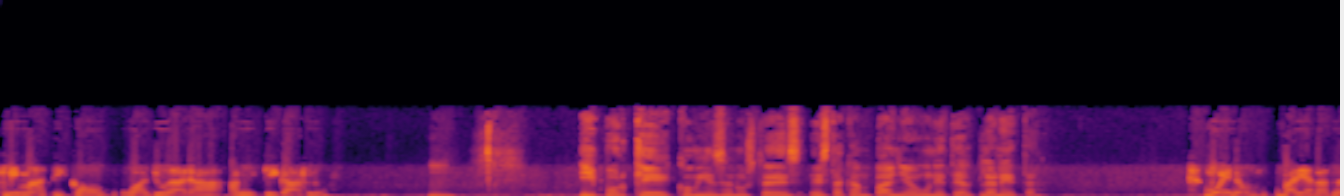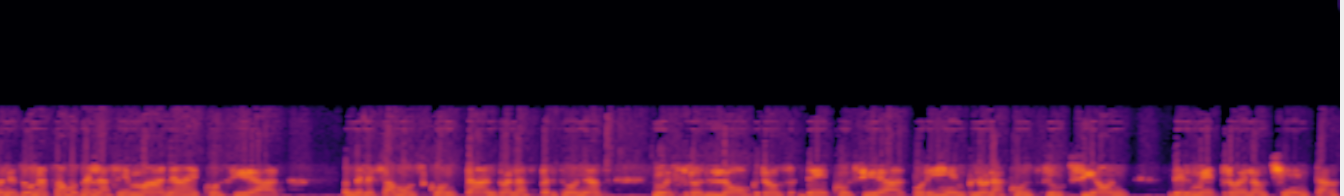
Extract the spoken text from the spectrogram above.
climático o ayudar a, mitigarlo. Mm. ¿Y por qué comienzan ustedes esta campaña, Únete al Planeta? Bueno, varias razones. Una, estamos en la semana de ecocidad, donde le estamos contando a las personas nuestros logros de ecocidad, por ejemplo, la construcción del metro de la 80,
